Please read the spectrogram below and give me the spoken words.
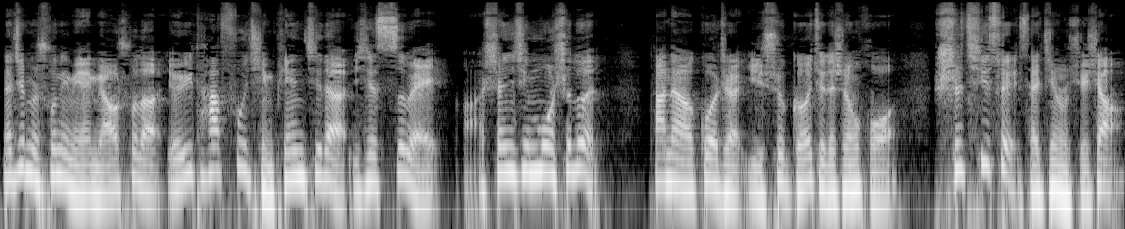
那这本书里面描述了，由于他父亲偏激的一些思维啊，深信末世论，他呢过着与世隔绝的生活。十七岁才进入学校，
